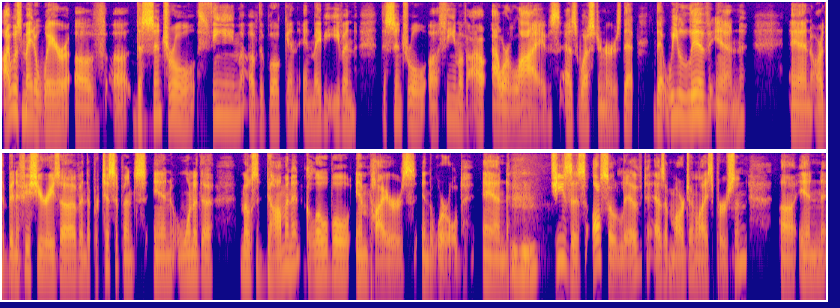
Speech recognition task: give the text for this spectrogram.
I was made aware of uh, the central theme of the book and, and maybe even the central uh, theme of our, our lives as Westerners that, that we live in and are the beneficiaries of and the participants in one of the most dominant global empires in the world. And mm-hmm. Jesus also lived as a marginalized person uh, in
